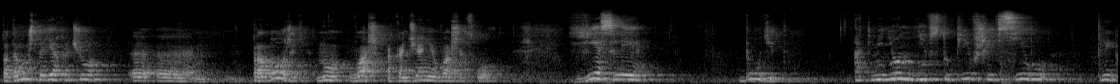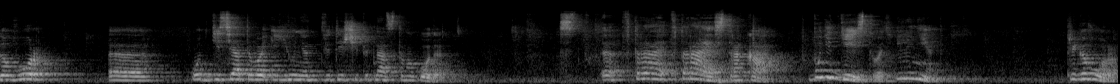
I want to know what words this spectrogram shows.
Потому что я хочу э, э, продолжить, но ваш, окончание ваших слов. Если будет отменен не вступивший в силу приговор э, от 10 июня 2015 года, вторая, вторая строка будет действовать или нет? Приговора.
